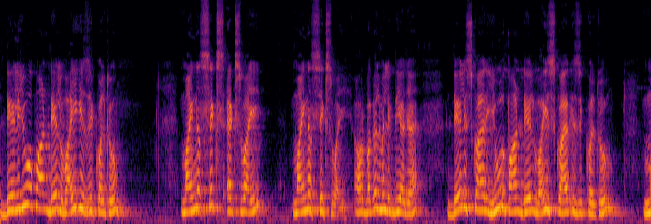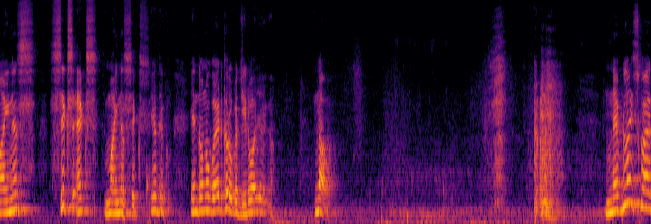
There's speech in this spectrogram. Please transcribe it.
del u upon del y is equal to minus six x y minus six y और बगल में लिख दिया जाए del square u upon del y square is equal to minus six x minus six ये देखो इन दोनों को ऐड करोगे जीरो आ जाएगा now nabla square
